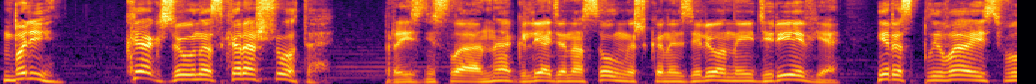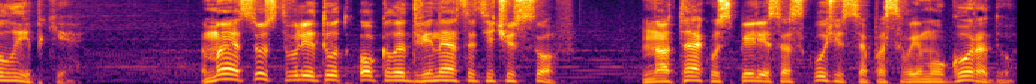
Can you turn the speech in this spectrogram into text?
«Блин, как же у нас хорошо-то!» произнесла она, глядя на солнышко на зеленые деревья и расплываясь в улыбке. Мы отсутствовали тут около 12 часов, но так успели соскучиться по своему городу,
